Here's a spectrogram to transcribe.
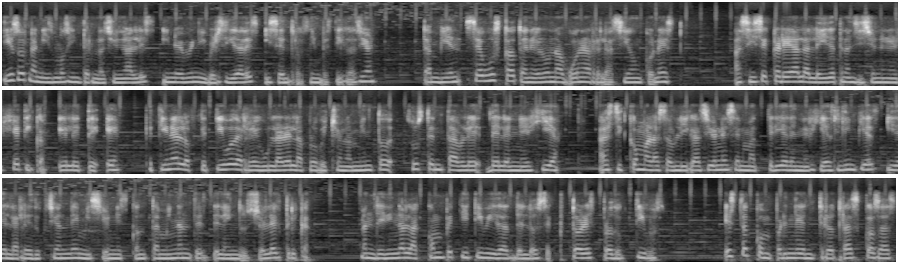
10 organismos internacionales y 9 universidades y centros de investigación. También se busca tener una buena relación con esto. Así se crea la Ley de Transición Energética, LTE, que tiene el objetivo de regular el aprovechamiento sustentable de la energía así como las obligaciones en materia de energías limpias y de la reducción de emisiones contaminantes de la industria eléctrica, manteniendo la competitividad de los sectores productivos. Esto comprende, entre otras cosas,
